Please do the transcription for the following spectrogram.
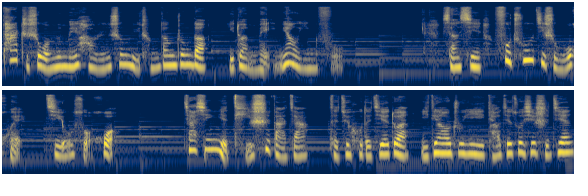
它只是我们美好人生旅程当中的一段美妙音符。相信付出即是无悔，既有所获。嘉欣也提示大家，在最后的阶段一定要注意调节作息时间，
